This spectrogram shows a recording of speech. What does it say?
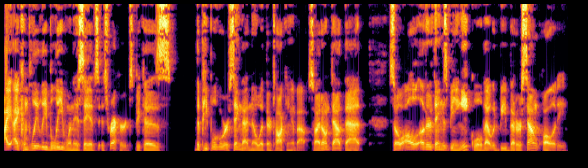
I, I completely believe when they say it's it's records because the people who are saying that know what they're talking about. So I don't doubt that. So all other things being equal, that would be better sound quality.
